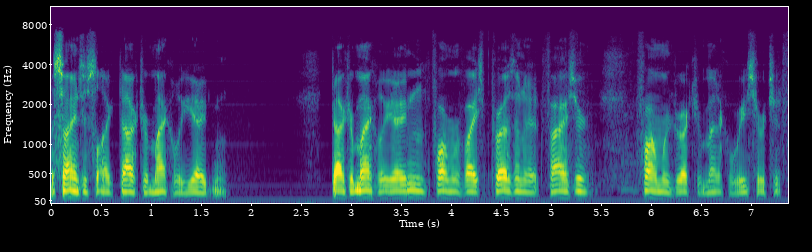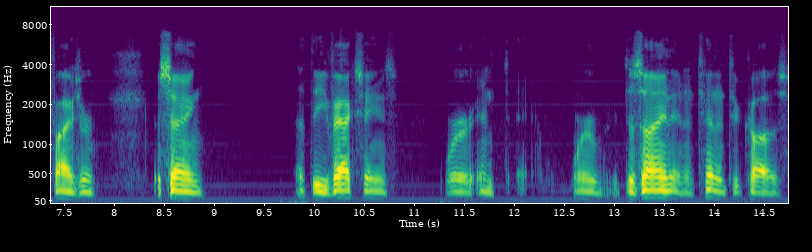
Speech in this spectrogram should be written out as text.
Scientists like Dr. Michael Yeadon. Dr. Michael Yeadon, former vice president at Pfizer, former director of medical research at Pfizer, is saying that the vaccines were, in, were designed and intended to cause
